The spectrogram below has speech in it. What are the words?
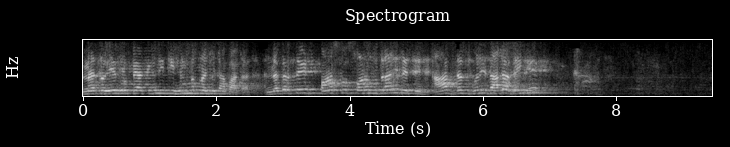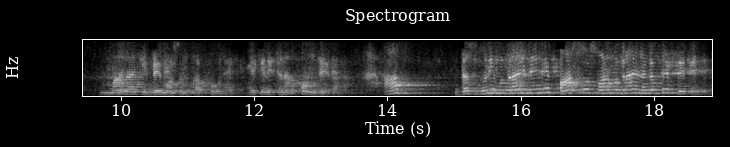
मैं तो एक रुपया कहने की हिम्मत न जुटा पाता था। नगर सेठ पाँच सौ स्वर्ण मुद्राएँ देते हैं। आप दस गुने ज़्यादा देंगे? माना कि बेमौसम का फूल है, लेकिन इतना कौन देगा? आप दस गुनी मुद्राएँ देंगे, पाँच सौ स्वर्ण मुद्राएँ नगर सेठ देते हैं।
